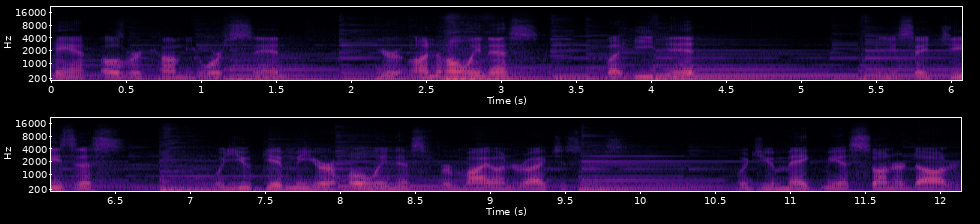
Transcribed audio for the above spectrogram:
can't overcome your sin, your unholiness, but He did. And you say, Jesus, will you give me your holiness for my unrighteousness? Would you make me a son or daughter?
